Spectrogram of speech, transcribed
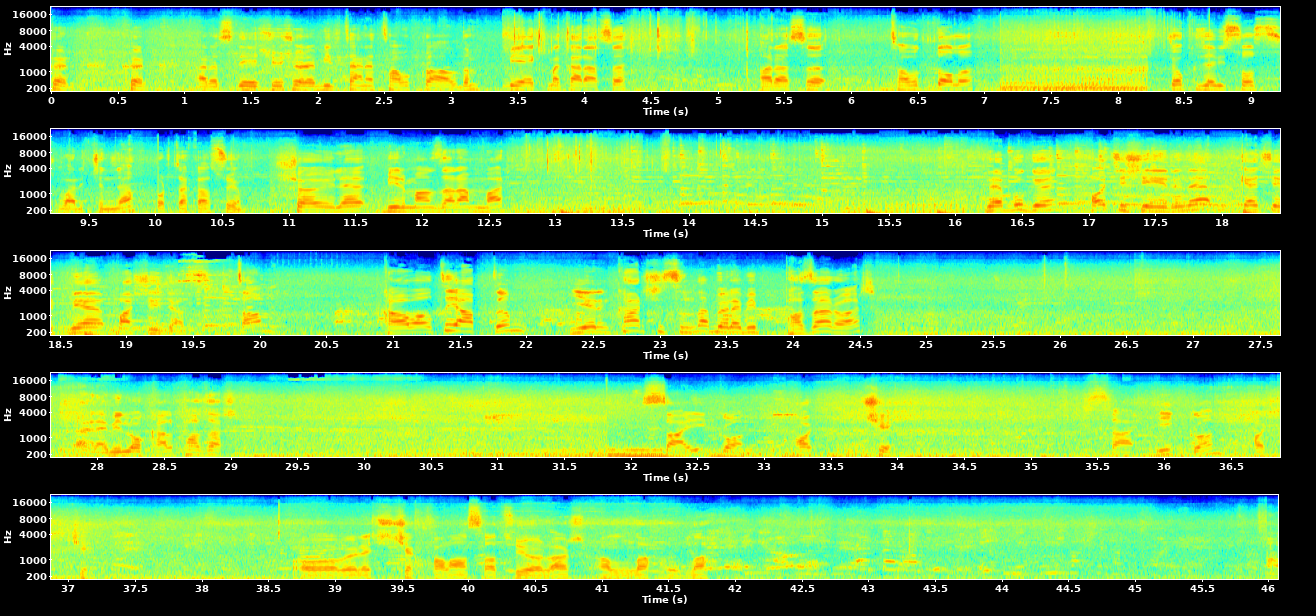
40, 40 arası değişiyor. Şöyle bir tane tavuklu aldım. Bir ekmek arası. Arası tavuk dolu. Çok güzel bir sos var içinde. Portakal suyum. Şöyle bir manzaram var. Ve bugün Hoçi şehrini keşfetmeye başlayacağız. Tam kahvaltı yaptım. Yerin karşısında böyle bir pazar var. Böyle bir lokal pazar. Saigon Hochi. Saigon Hochi. O böyle çiçek falan satıyorlar. Allah Allah.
